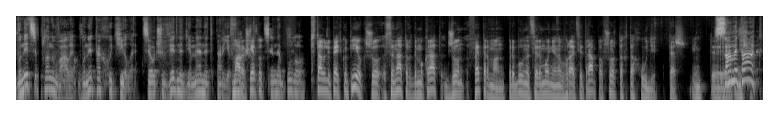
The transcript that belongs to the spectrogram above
Вони це планували, вони так хотіли. Це очевидне для мене тепер є факт, Марek, що я тут- це не було. Ставлю 5 копійок, що сенатор-демократ Джон Феттерман прибув на церемонію інавгурації Трампа в шортах та худі. Теж е, Саме ніч- так.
